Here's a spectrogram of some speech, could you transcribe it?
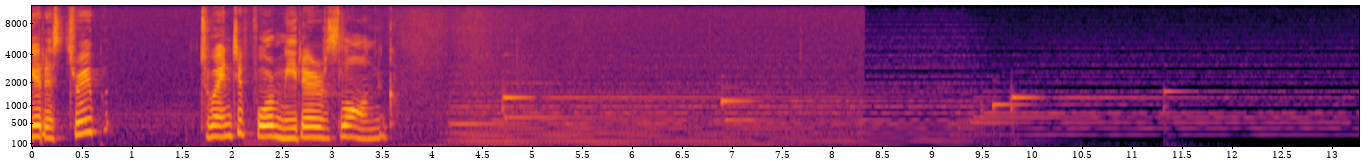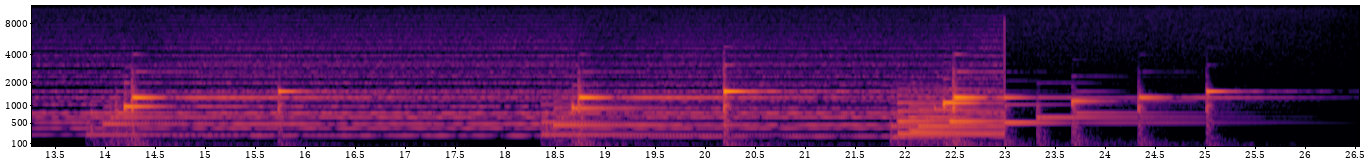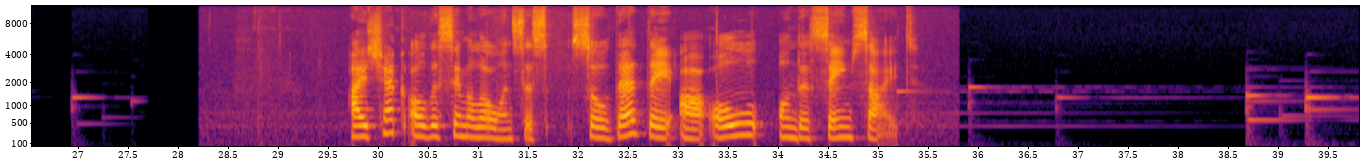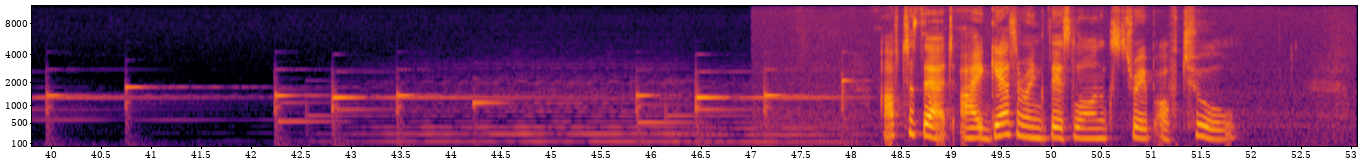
Get a strip 24 meters long. I check all the seam allowances so that they are all on the same side. After that, I gathering this long strip of tulle.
